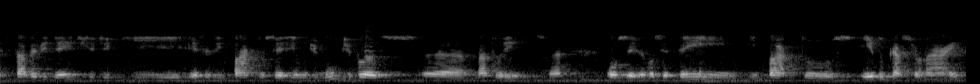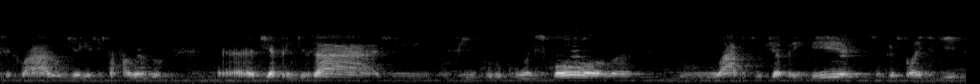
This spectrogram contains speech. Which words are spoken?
estava evidente de que esses impactos seriam de múltiplas naturezas. Né? Ou seja, você tem impactos educacionais, é claro, e aí a gente está falando de aprendizagem, o vínculo com a escola, do hábito de aprender, são questões que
